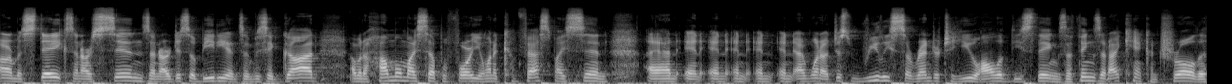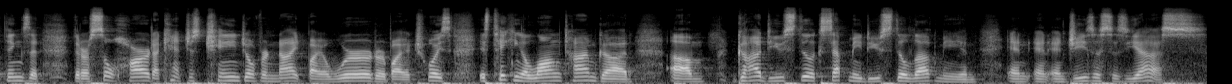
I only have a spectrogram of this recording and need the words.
our mistakes and our sins and our disobedience. And we say god I'm going to humble myself before you. I want to confess my sin. And and and and and, and i want to just really surrender to you all of these things the things that i can't control the things that that are so hard. I can't just change overnight by a word or by a choice. It's taking a long time god. Um, god do you still accept me? Do you still love me? And and and, and jesus says yes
